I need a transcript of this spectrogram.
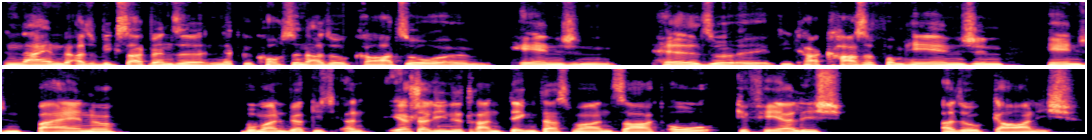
Nein, also wie gesagt, wenn sie nicht gekocht sind, also gerade so ähm, Hähnchen, Hälse, äh, die Karkasse vom Hähnchen, Hähnchenbeine, wo man wirklich an erster Linie dran denkt, dass man sagt, oh, gefährlich, also gar nicht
